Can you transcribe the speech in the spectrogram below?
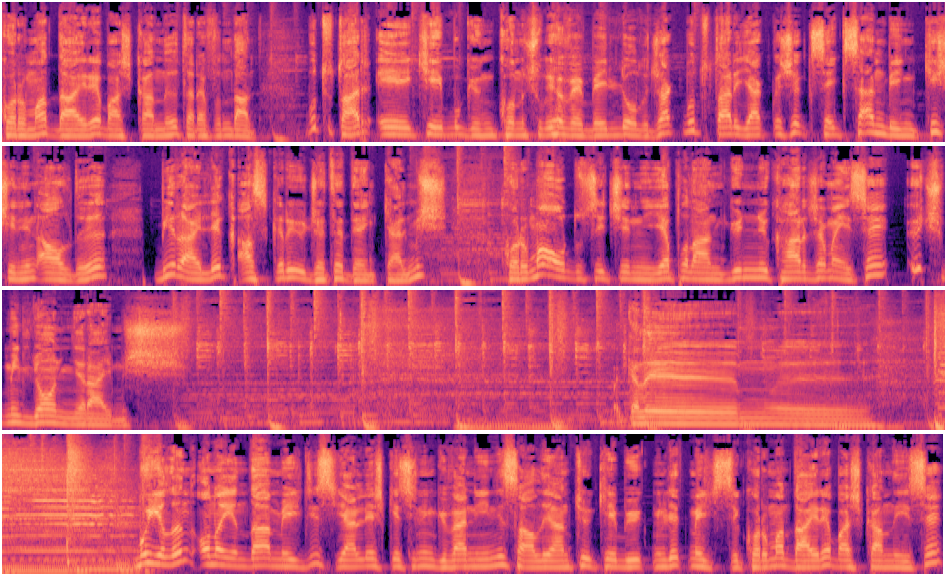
Koruma Daire Başkanlığı tarafından. Bu tutar e, ki bugün konuşuluyor ve belli olacak. Bu tutar yaklaşık 80 bin kişinin aldığı bir aylık asgari ücrete denk gelmiş. Koruma ordusu için yapılan günlük harcama ise 3 milyon liraymış. Bakalım. Bu yılın 10 ayında meclis yerleşkesinin güvenliğini sağlayan Türkiye Büyük Millet Meclisi Koruma Daire Başkanlığı ise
